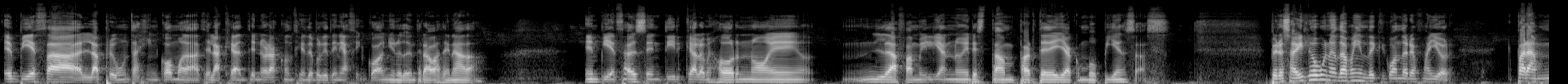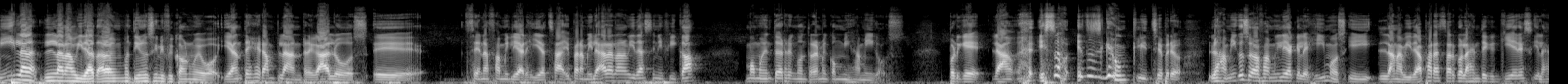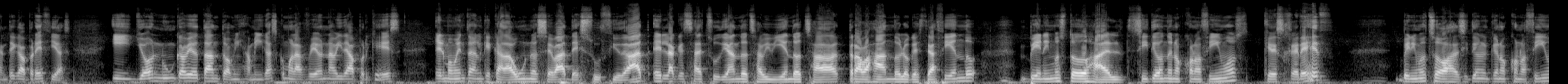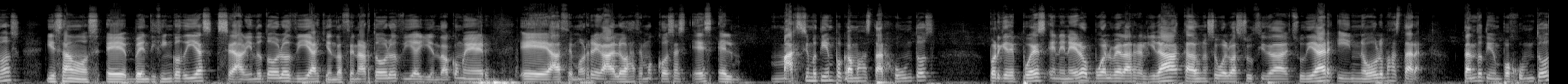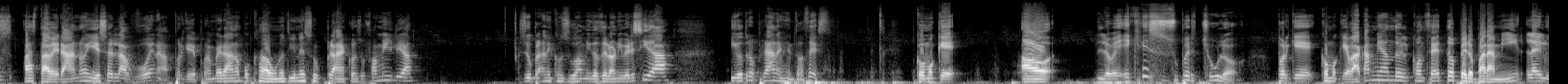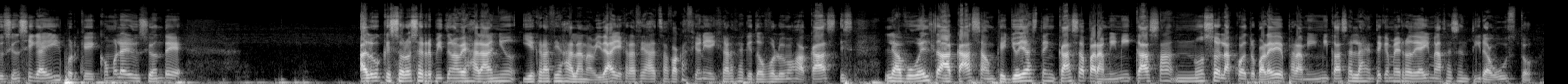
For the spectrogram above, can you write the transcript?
Empiezan las preguntas incómodas de las que antes no eras consciente porque tenías 5 años y no te enterabas de nada. Empieza a sentir que a lo mejor no es. La familia no eres tan parte de ella como piensas. Pero ¿sabéis lo bueno también de que cuando eres mayor? Para mí la, Navidad ahora mismo tiene un significado nuevo. Y antes eran plan regalos, eh, cenas familiares y ya está. Y para mí la Navidad significa momento de reencontrarme con mis amigos. Porque eso, esto sí que es un cliché, pero los amigos son la familia que elegimos y la Navidad para estar con la gente que quieres y la gente que aprecias. Y yo nunca veo tanto a mis amigas como las veo en Navidad porque es el momento en el que cada uno se va de su ciudad en la que está estudiando, está viviendo, está trabajando, lo que esté haciendo. Venimos todos al sitio donde nos conocimos, que es Jerez, venimos todos al sitio en el que nos conocimos y estamos 25 eh, días saliendo todos los días, yendo a cenar todos los días, yendo a comer, eh, hacemos regalos, hacemos cosas. Es el máximo tiempo que vamos a estar juntos porque después en enero vuelve la realidad, cada uno se vuelve a su ciudad a estudiar y no volvemos a estar tanto tiempo juntos hasta verano y eso es la buena, porque después en verano pues cada uno tiene sus planes con su familia, sus planes con sus amigos de la universidad y otros planes, entonces como que ve, es que es súper chulo. Porque como que va cambiando el concepto, pero para mí la ilusión sigue ahí, porque es como la ilusión de algo que solo se repite una vez al año y es gracias a la Navidad y es gracias a estas vacaciones y es gracias a que todos volvemos a casa. Es la vuelta a casa, aunque yo ya esté en casa, para mí mi casa no son las cuatro paredes, para mí mi casa es la gente que me rodea y me hace sentir a gusto.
